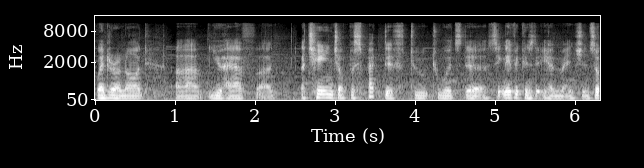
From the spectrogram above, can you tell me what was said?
whether or not uh, you have uh, a change of perspective to towards the significance that you have mentioned. So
